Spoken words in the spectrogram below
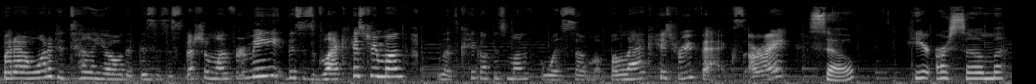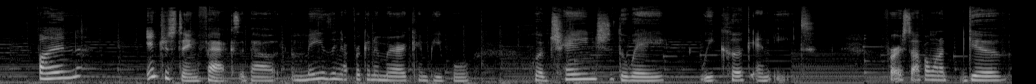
But I wanted to tell y'all that this is a special month for me. This is Black History Month. Let's kick off this month with some Black History facts, all right? So, here are some fun interesting facts about amazing African American people who have changed the way we cook and eat. First off, I want to give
